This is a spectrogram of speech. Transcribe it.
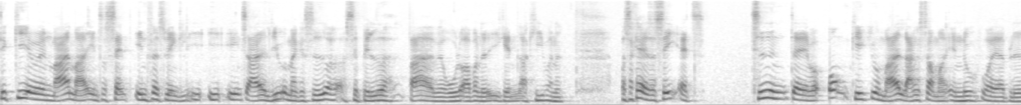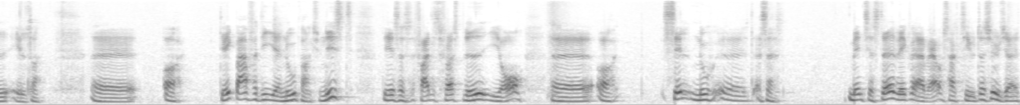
det giver jo en meget, meget interessant indfaldsvinkel i, i ens eget liv, at man kan sidde og, og se billeder bare ved rulle op og ned igennem arkiverne. Og så kan jeg så se, at tiden, da jeg var ung, gik jo meget langsommere end nu, hvor jeg er blevet ældre. Øh, og det er ikke bare fordi, jeg nu er pensionist, det er så faktisk først blevet i år, øh, og selv nu, øh, altså mens jeg stadigvæk var erhvervsaktiv, der synes jeg, at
